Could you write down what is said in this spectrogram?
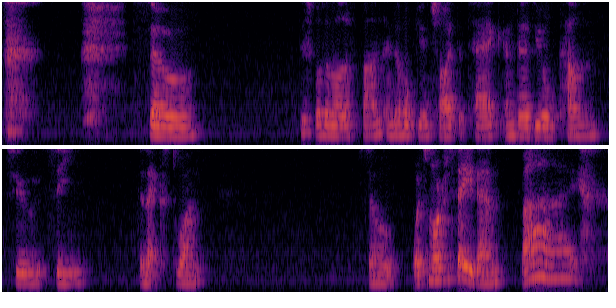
so this was a lot of fun and I hope you enjoyed the tag and that you'll come to see the next one. So what's more to say then? Bye!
